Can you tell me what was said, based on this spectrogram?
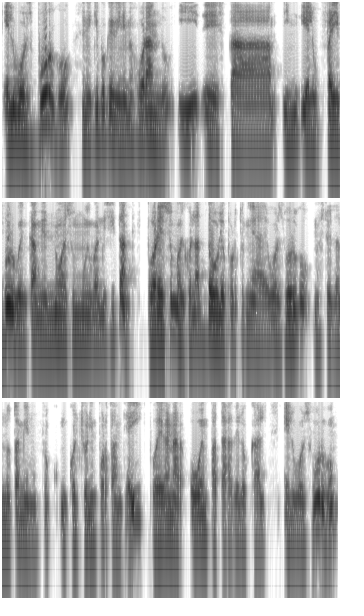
el Wolfsburgo es un equipo que viene mejorando y está, y, el Freiburgo en cambio no es un muy buen visitante, por eso me voy con la doble oportunidad de Wolfsburgo, me estoy dando también un, colchón importante ahí, puede ganar o empatar de local el Wolfsburgo,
